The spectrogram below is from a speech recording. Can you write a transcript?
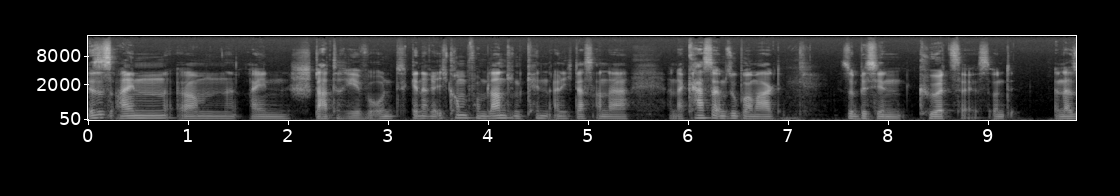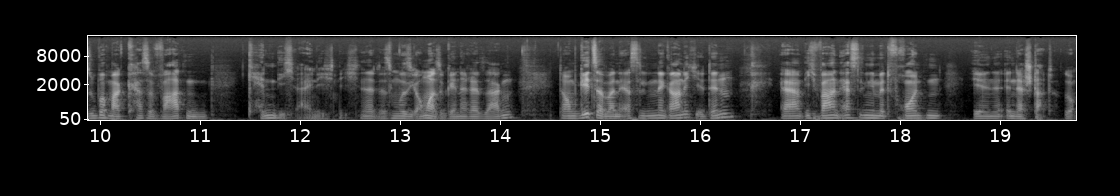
es ist ein, ähm, ein Stadtrewe und generell, ich komme vom Land und kenne eigentlich das an der, an der Kasse im Supermarkt so ein bisschen kürzer ist. Und an der Supermarktkasse warten kenne ich eigentlich nicht. Ne? Das muss ich auch mal so generell sagen. Darum geht es aber in erster Linie gar nicht, denn äh, ich war in erster Linie mit Freunden in, in der Stadt. So.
